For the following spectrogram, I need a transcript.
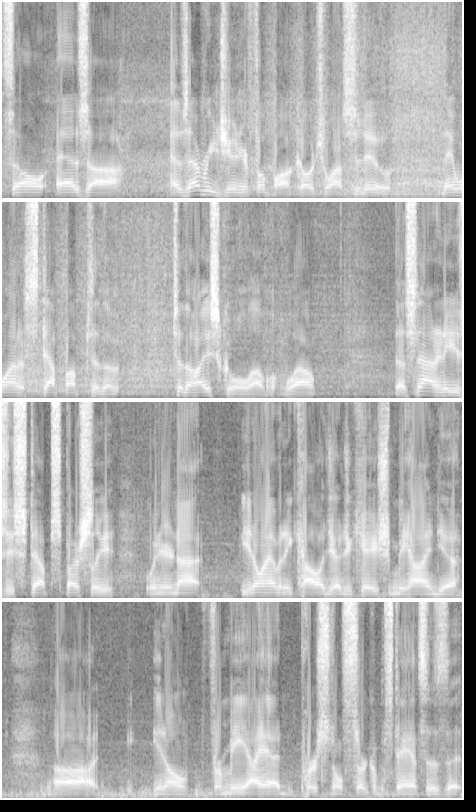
So as uh, as every junior football coach wants to do, they want to step up to the to the high school level. Well, that's not an easy step, especially when you're not you don't have any college education behind you. Uh, you know, for me, I had personal circumstances that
